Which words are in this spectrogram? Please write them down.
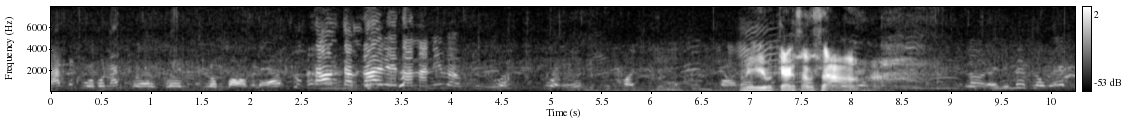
นัดไม่กลัวเพราะนัดเคยเคยลงบ่อมาแล้ว ถูกต้องจำได้เลยตอนนั้นนี่แบบโอ้โห กลัวเออ คอยดึงมันขึ้นพอนี่แก๊งสาวเออเดี๋ยวแม่ลงเองๆ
